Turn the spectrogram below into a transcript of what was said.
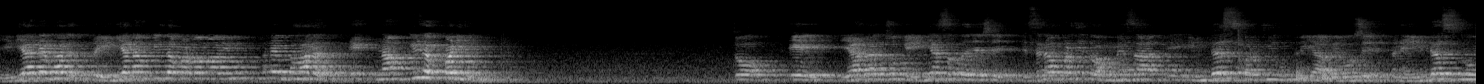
ઇન્ડિયા ભારત. તો ઇન્ડિયા નામ રીતે પાડવામાં આવ્યું? અને ભારત એક નામ કેવી પડ્યું? તો એ યાદ રાખજો કે ઇન્ડિયા શબ્દ જે છે એ શેના પરથી તો હંમેશા એ ઇન્ડસ પરથી ઉતરી આવેલો છે. અને ઇન્ડસ નો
